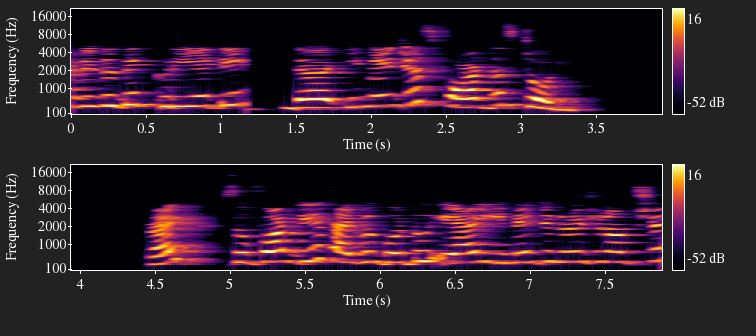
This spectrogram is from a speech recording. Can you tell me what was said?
We will be creating the images for the story. Right? So for this, I will go to AI image generation option.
